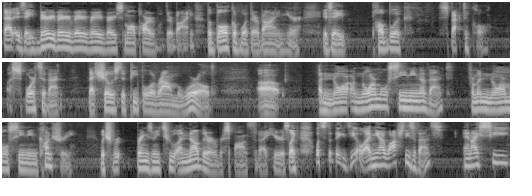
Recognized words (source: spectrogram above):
that is a very very very very very small part of what they're buying. The bulk of what they're buying here is a public spectacle, a sports event that shows to people around the world uh, a, nor- a normal seeming event from a normal seeming country, which r- brings me to another response that I hear. It's like, what's the big deal? I mean, I watch these events and I see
